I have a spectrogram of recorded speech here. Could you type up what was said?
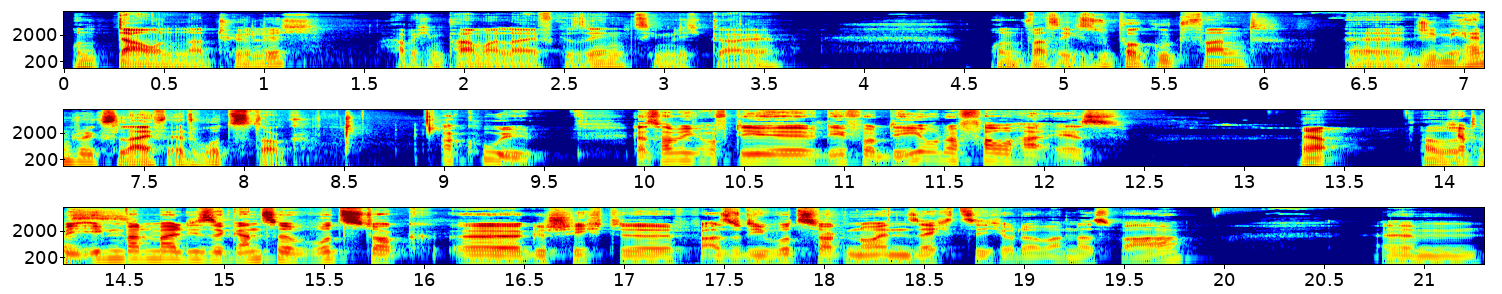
Und Down natürlich. Habe ich ein paar Mal live gesehen. Ziemlich geil. Und was ich super gut fand, äh, Jimi Hendrix live at Woodstock. Ah, cool. Das habe ich auf D DVD oder VHS. Ja. Also ich habe mir irgendwann mal diese ganze Woodstock-Geschichte, äh, also die Woodstock 69 oder wann das war. Ähm,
